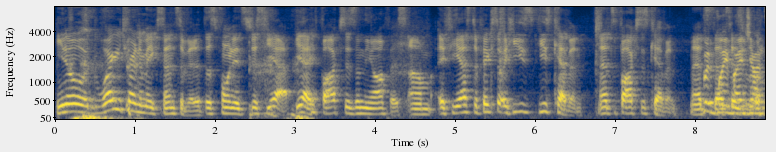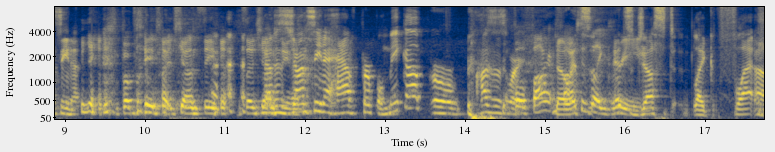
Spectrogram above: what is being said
You know, why are you trying to make sense of it? At this point, it's just yeah, yeah. Fawkes is in the office. Um, if he has to pick, so he's he's Kevin. That's Fawkes is Kevin. That's, But that's played by John role. Cena. Yeah, but played by John Cena. So John Now, does Cena. John Cena have purple makeup, or how's this Well, work? Fawkes, no, Fawkes it's is like green. it's just like flat Oh,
